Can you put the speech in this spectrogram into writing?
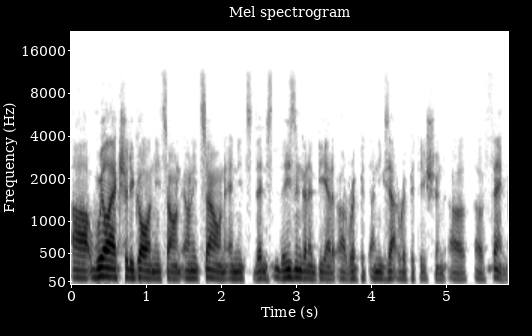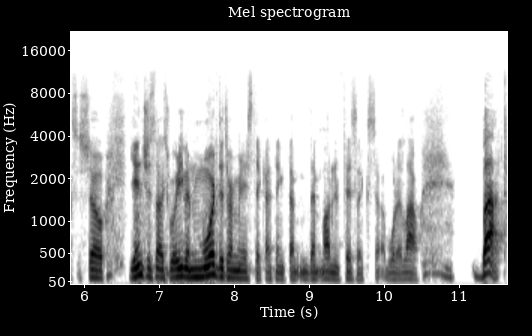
uh, will actually go on its own, on its own, and it's there isn't going to be a, a repeat, an exact repetition of, of, things. So the ancient Stoics were even more deterministic, I think, than, than modern physics uh, would allow. But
